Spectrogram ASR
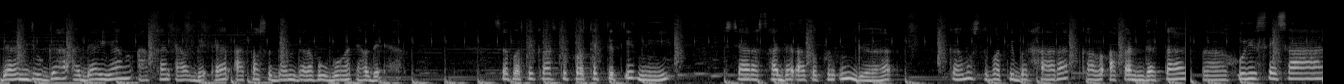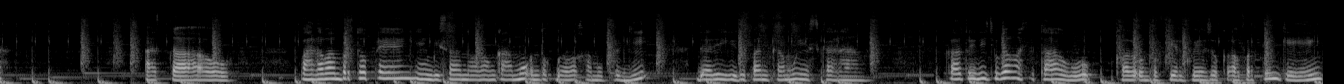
dan juga ada yang akan LDR atau sedang dalam hubungan LDR. seperti kartu protected ini secara sadar ataupun enggak kamu seperti berharap kalau akan datang uh, Julius Caesar atau pahlawan bertopeng yang bisa nolong kamu untuk bawa kamu pergi dari kehidupan kamu yang sekarang. Kartu ini juga ngasih tahu kalau untuk Virgo yang suka overthinking,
